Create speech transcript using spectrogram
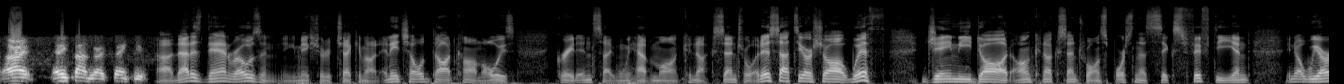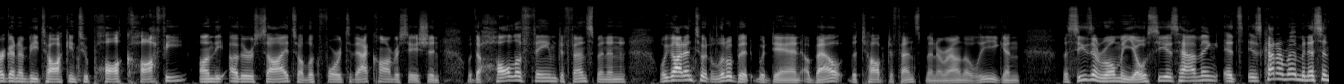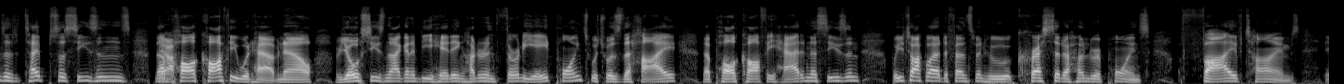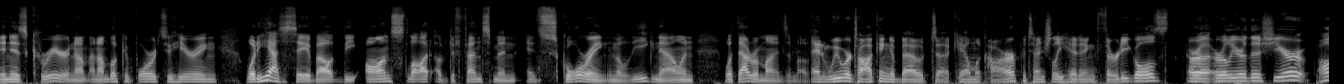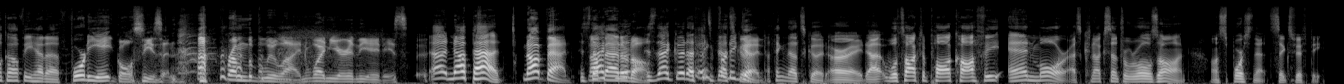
All right. Anytime, guys. Thank you. Uh, that is Dan Rosen. You can make sure to check him out. NHL.com. Always great insight when we have him on Canuck Central. It is Satiar Shah with Jamie Dodd on Canuck Central on Sportsnet 650. And, you know, we are going to be talking to Paul Coffey on the other side. So I look forward to that conversation with the Hall of Fame defenseman. And we got into it a little bit with Dan about the top defensemen around the league. And the season Roman Josi is having, it's, is kind of reminiscent of the types of seasons that yeah. Paul Coffey would have. Now, Josi's not going to be hitting 138 points, which was the high that Paul Coffey had in a season. But you talk about a defenseman who crested 100 points five times in his career, and I'm, and I'm looking forward to hearing what he has to say about the onslaught of defensemen and scoring in the league now and what that reminds him of. And we were talking about uh, Cale Makar potentially hitting 30 goals uh, earlier this year. Paul Coffey had a 48 goal season from the blue line one year in the 80s. Uh, not bad. Not bad. Is not bad good? at all. Is that good? I think that's, pretty good. good. I think that's good. All right. Uh, we'll talk to Paul Coffey and more as Canuck Central rolls on on Sportsnet 650.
